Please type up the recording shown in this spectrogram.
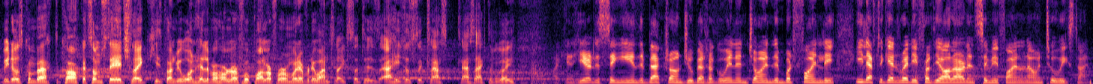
if he does come back to Cork at some stage, like he's going to be one hell of a hurler footballer for him, whatever they want. Like so, it is, ah, he's just a class class active guy. I can hear the singing in the background. You better go in and join them. But finally, he'll have to get ready for the All Ireland semi final now in two weeks' time.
